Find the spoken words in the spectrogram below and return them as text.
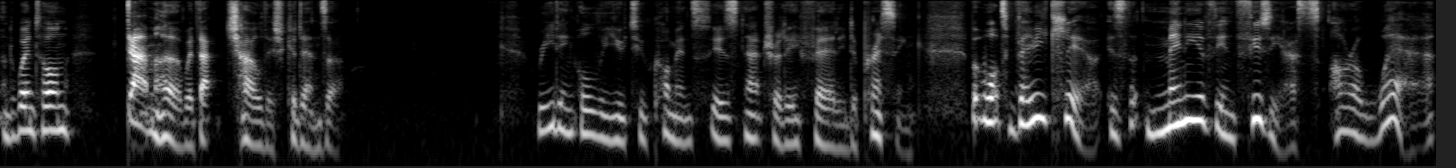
and went on Damn her with that childish cadenza. Reading all the YouTube comments is naturally fairly depressing, but what's very clear is that many of the enthusiasts are aware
